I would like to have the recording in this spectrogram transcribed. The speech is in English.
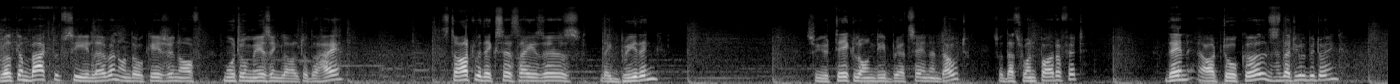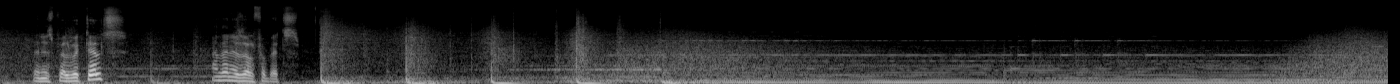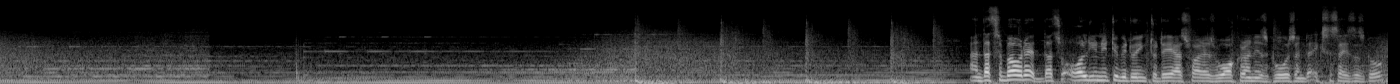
Welcome back to C11 on the occasion of Moto Amazing La Ultra the High. Start with exercises like breathing. So you take long deep breaths in and out. So that's one part of it. Then our toe curls that you'll be doing. Then his pelvic tilts. And then his alphabets. And that's about it. That's all you need to be doing today as far as walk run is goes and exercises go.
